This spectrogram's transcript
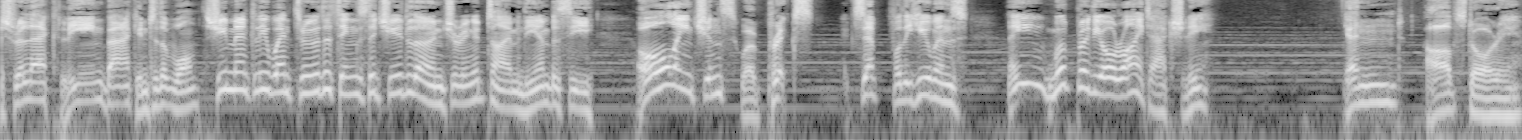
Shrelek leaned back into the warmth. She mentally went through the things that she had learned during her time in the embassy. All ancients were pricks, except for the humans. They were pretty alright, actually. End of story.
